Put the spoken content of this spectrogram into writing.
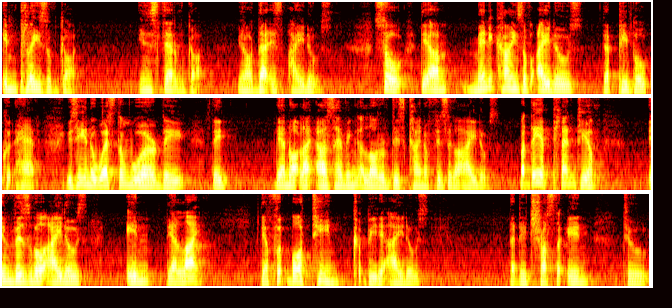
in place of God, instead of God. You know, that is idols. So there are many kinds of idols that people could have. You see, in the Western world, they, they, they are not like us having a lot of this kind of physical idols, but they have plenty of invisible idols in their life. Their football team could be the idols that they trusted in to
